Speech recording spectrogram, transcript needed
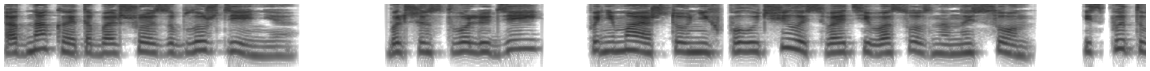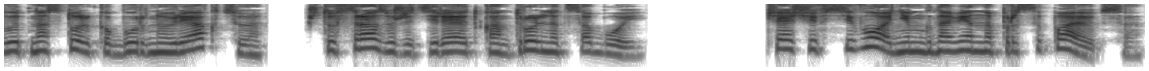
Однако это большое заблуждение. Большинство людей, понимая, что у них получилось войти в осознанный сон, испытывают настолько бурную реакцию, что сразу же теряют контроль над собой. Чаще всего они мгновенно просыпаются.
